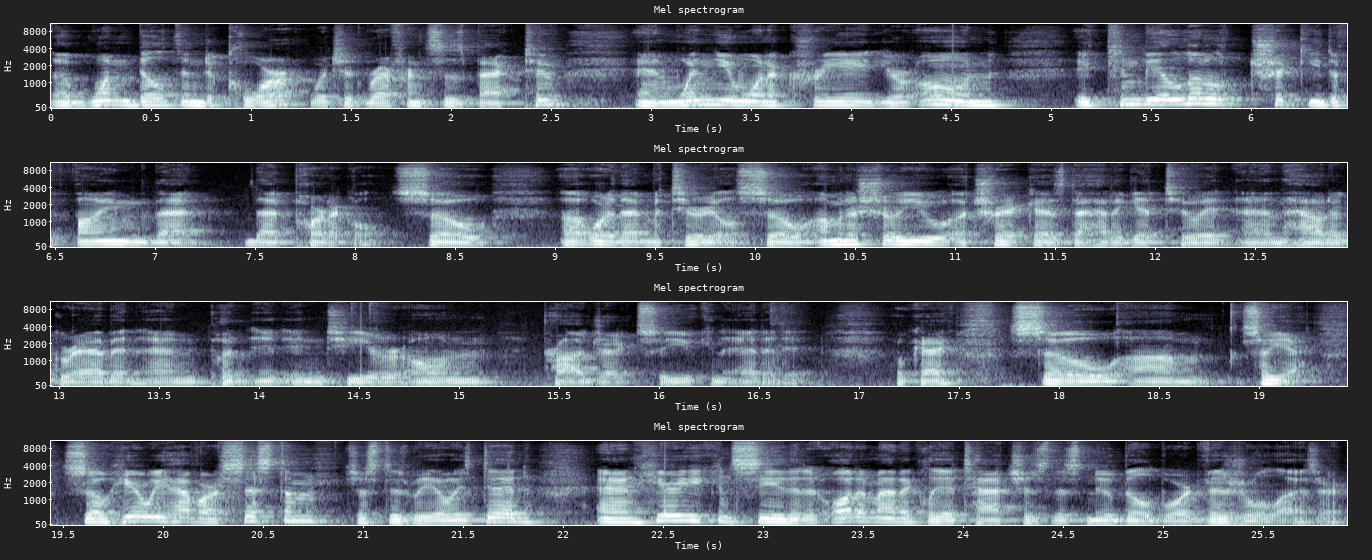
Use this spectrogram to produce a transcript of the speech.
a one built into core which it references back to. And when you want to create your own it can be a little tricky to find that that particle so uh, or that material. So i'm going to show you a trick as to how to get to it and how to grab it and put it into your own project so you can edit it Okay, so um, so yeah, so here we have our system, just as we always did, and here you can see that it automatically attaches this new billboard visualizer,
